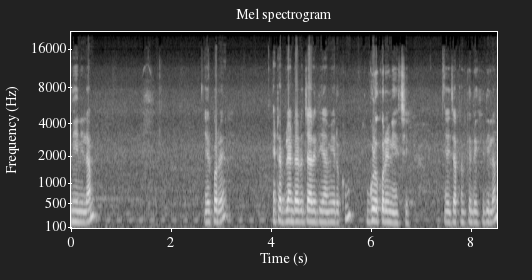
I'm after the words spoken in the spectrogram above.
নিয়ে নিলাম। এরপরে এটা ব্লেন্ডারের জারে দিয়ে আমি এরকম গুঁড়ো করে নিয়েছি। এই যে আপনাকে দেখিয়ে দিলাম।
